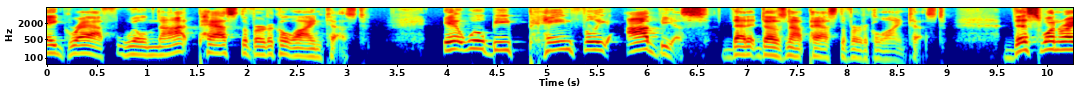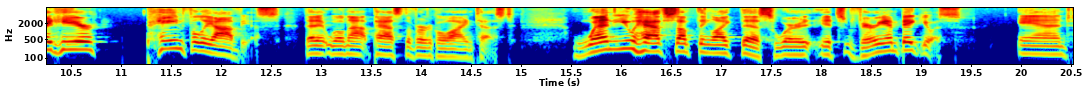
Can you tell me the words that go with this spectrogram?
a graph will not pass the vertical line test, it will be painfully obvious that it does not pass the vertical line test. This one right here, painfully obvious that it will not pass the vertical line test. When you have something like this where it's very ambiguous and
